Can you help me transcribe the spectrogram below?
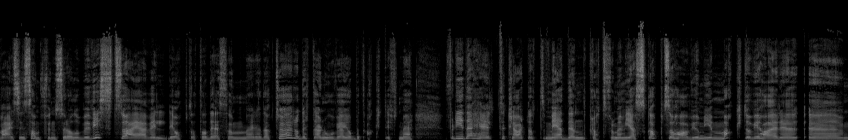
være sin samfunnsrolle bevisst, så er jeg veldig opptatt av det som redaktør, og dette er noe vi har jobbet aktivt med. Fordi det er helt klart at med den plattformen vi har skapt, så har vi jo mye makt, og vi har eh,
